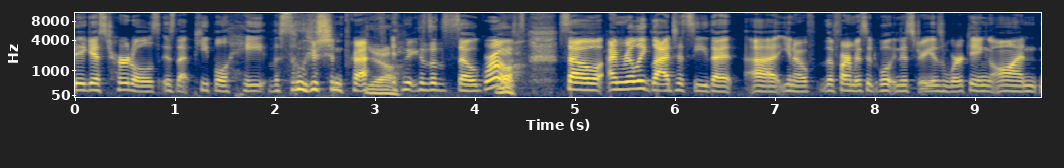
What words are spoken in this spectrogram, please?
biggest hurdles is that people hate the solution prep yeah. because it's so gross. Ugh. So I'm really glad to see that uh, you know the pharmaceutical industry is working on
